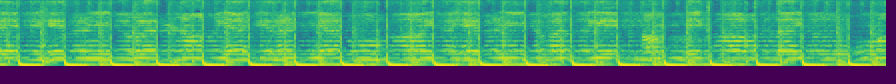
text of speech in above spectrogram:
हिरण्य वर्णाय हिरण्यरूपाय हिरण्य बदये अम्बिकादय उमा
